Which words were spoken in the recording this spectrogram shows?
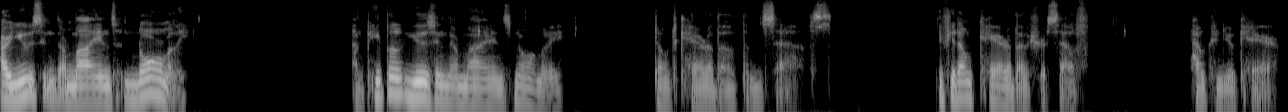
are using their minds normally. And people using their minds normally don't care about themselves. If you don't care about yourself, how can you care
